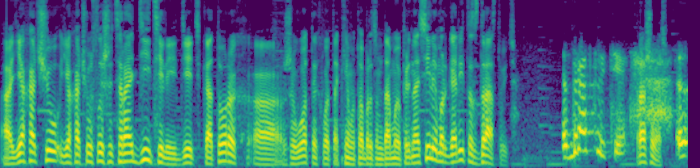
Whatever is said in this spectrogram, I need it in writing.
А, я хочу, я хочу услышать родителей, дети которых а, животных вот таким вот образом домой приносили. Маргарита, здравствуйте. Здравствуйте. Прошу вас. Э,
